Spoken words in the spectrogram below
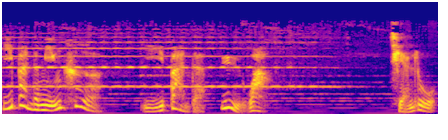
一半的铭刻，一半的欲望。前路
